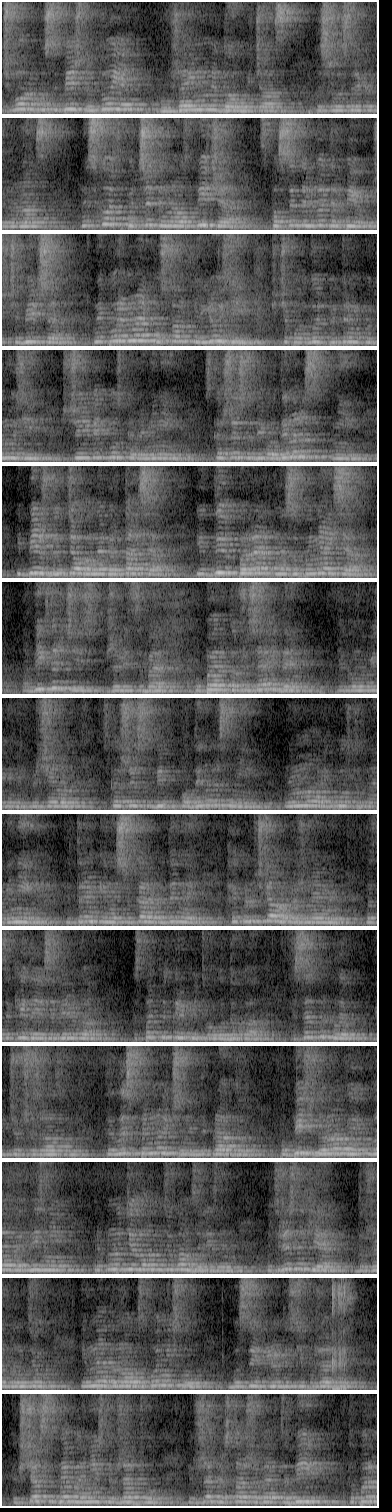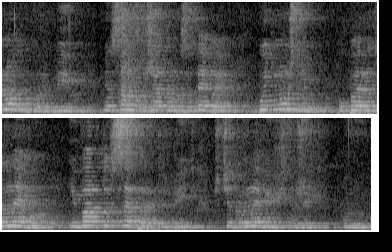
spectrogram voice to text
Хоч ворог усе більш лютує, бо вже йому недовгий час лишилось рикати на нас. Не сходь спочити на узбіччя, Спаситель витерпів ще більше. Не поринай у сон ілюзій, що подадуть підтримку друзі, що є відпустка на мені. Скажи собі один раз ні. І більш до цього не вертайся. Іди вперед, не зупиняйся. На бік зерчись, жаліть себе. Попереду вже сяє день, якому вітний відпочинок. Скажи собі один раз ні. Нема відпусток на мені. Підтримки не шукай людини, хай колючками крижними, бо це кидає завірюка. Господь підкріпить твого духа, і сил приплив, відчувши зразу. Ти лиш пильнуй чинити правду, побіч дороги, леви грізні, припнуті ланцюгом залізним, хоч різних є довжин ланцюг, і не дано Господніх слуг, бо силі людості пожертви. Якщо себе виністи в жертву, і вже Христос живе в тобі, то перемога в боротьбі. Він сам зважатиме за тебе. Будь мужнім, попереду небо, і варто все перетерпіть, щоб у небі вічно жити. Амінь.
